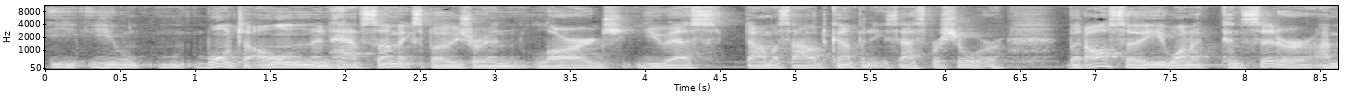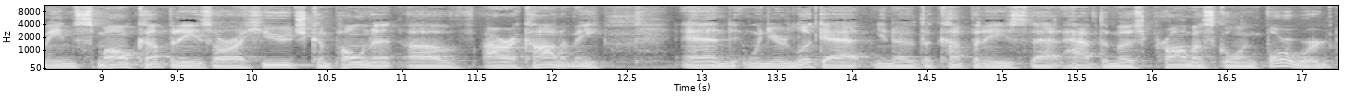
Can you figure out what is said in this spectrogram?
you, you want to own and have some exposure in large U.S. domiciled companies, that's for sure. But also, you want to consider. I mean, small companies are a huge component of our economy and when you look at you know the companies that have the most promise going forward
